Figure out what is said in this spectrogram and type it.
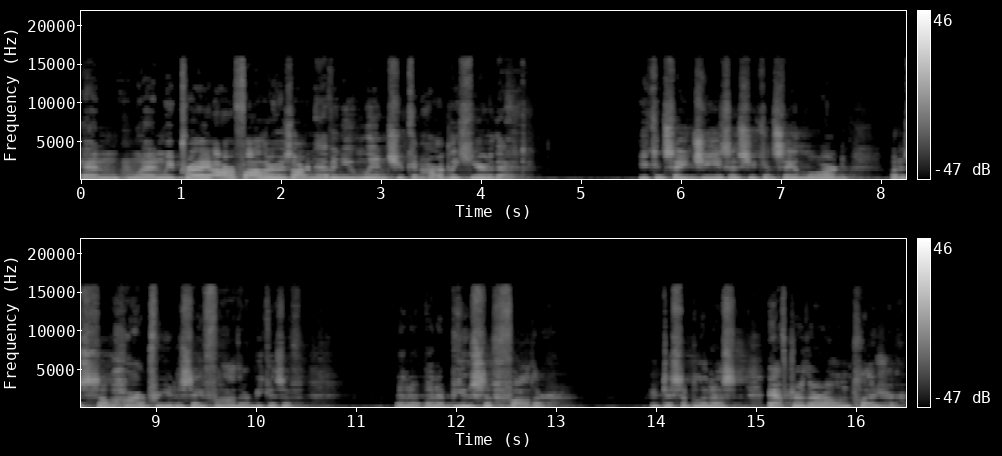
and when we pray, Our Father who's art in heaven, you wince. You can hardly hear that. You can say Jesus, you can say Lord, but it's so hard for you to say Father because of an, an abusive father who discipline us after their own pleasure.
